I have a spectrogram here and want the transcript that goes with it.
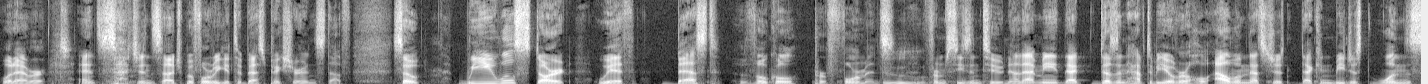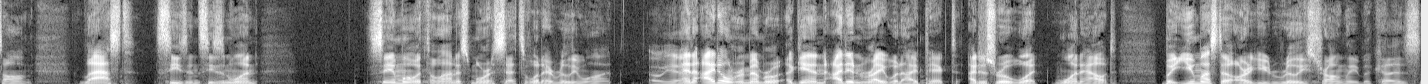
whatever, and such and such before we get to best picture and stuff. So, we will start with best vocal performance Ooh. from season 2. Now that mean that doesn't have to be over a whole album. That's just that can be just one song. Last season, season 1, Sam went with Alanis Morissette's What I Really Want. Oh yeah. And I don't remember again, I didn't write what I picked. I just wrote what won out. But you must have argued really strongly because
